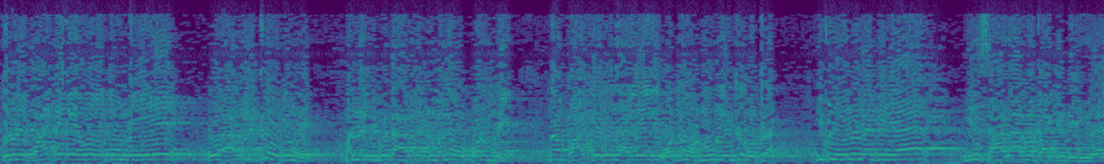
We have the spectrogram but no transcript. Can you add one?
என்னுடைய பாக்கெட்ல எவ்வளவு வைக்க முடியும்? ஒரு அரை லிட்டர் வைக்க முடியும். மண்ணள்ளி போட்டு அரை லிட்டர் மண்ணை போட முடியும். நான் பாக்கெட் வந்து அள்ளி அள்ளி ஒரு நூறு லிட்டர் போட்டுறேன் இப்ப நீங்க என்ன நினைப்பீங்க? இது சாதாரண பாக்கெட் இல்லை.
